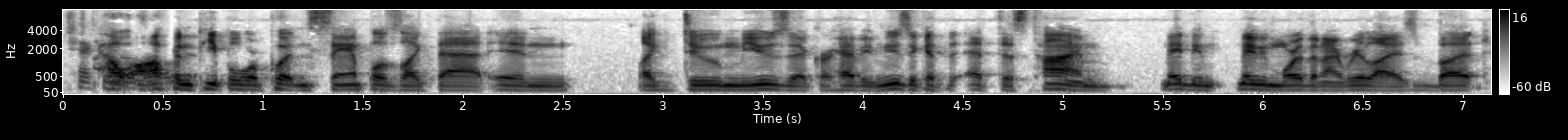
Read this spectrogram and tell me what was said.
Check how often people were putting samples like that in like doom music or heavy music at, at this time. Maybe maybe more than I realized, but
